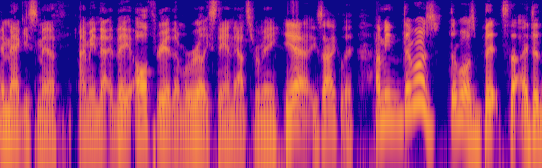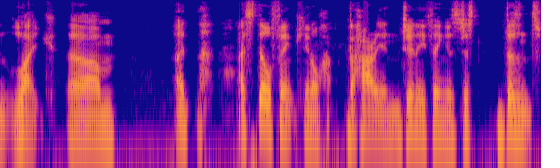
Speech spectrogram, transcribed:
And Maggie Smith. I mean, that, they, all three of them were really standouts for me. Yeah, exactly. I mean, there was there was bits that I didn't like. Um, I I still think you know the Harry and Ginny thing is just doesn't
